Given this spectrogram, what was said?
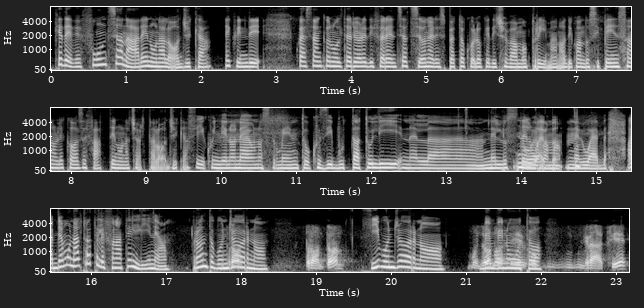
che deve funzionare in una logica e quindi questa è anche un'ulteriore differenziazione rispetto a quello che dicevamo prima, no? di quando si pensano le cose fatte in una certa logica. Sì, quindi non è uno strumento così buttato lì nel, nello store, nel web. Ma nel web. Abbiamo un'altra telefonata in linea. Pronto, buongiorno. Pronto? Sì, buongiorno. buongiorno Benvenuto. Eh, oh, grazie.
